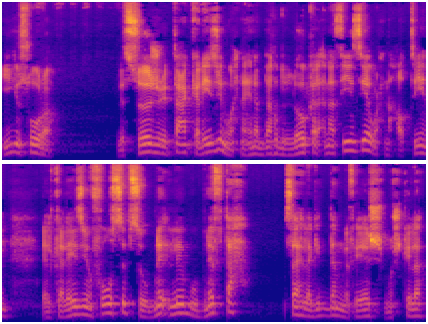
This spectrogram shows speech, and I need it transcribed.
يجي صورة للسيرجري بتاع ال chalazion وإحنا هنا بناخد ال local anesthesia وإحنا حاطين ال chalazion forceps وبنقلب وبنفتح. سهلة جدا ما فيهاش مشكلة.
